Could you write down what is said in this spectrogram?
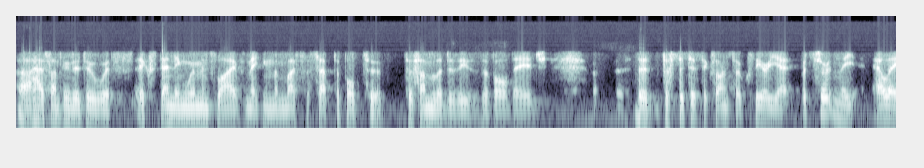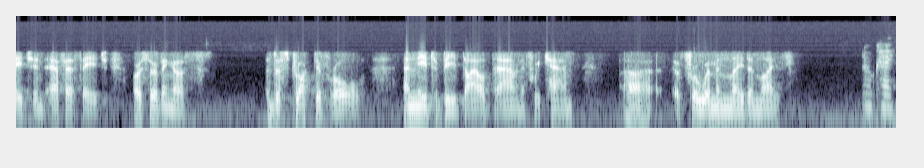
uh, has something to do with extending women's lives, making them less susceptible to, to some of the diseases of old age the, the statistics aren't so clear yet, but certainly LH and FSH are serving us a destructive role and need to be dialed down if we can uh, for women late in life. Okay.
